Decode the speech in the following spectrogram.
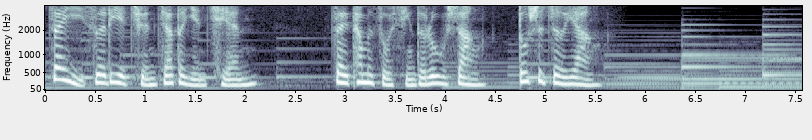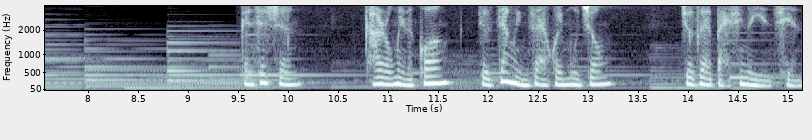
在以色列全家的眼前，在他们所行的路上都是这样。感谢神，他柔美的光就降临在会幕中，就在百姓的眼前。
